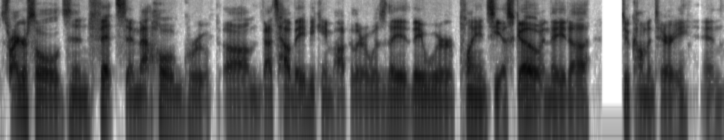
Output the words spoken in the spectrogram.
Swagger Souls and Fits and that whole group. Um, that's how they became popular. Was they they were playing CS:GO and they'd uh, do commentary and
